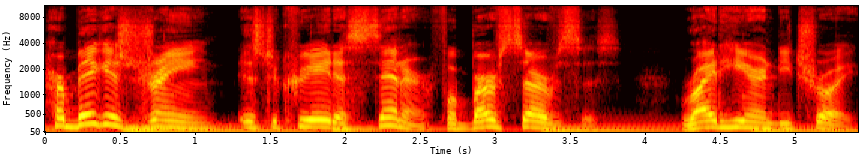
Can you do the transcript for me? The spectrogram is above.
Her biggest dream is to create a center for birth services right here in Detroit.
